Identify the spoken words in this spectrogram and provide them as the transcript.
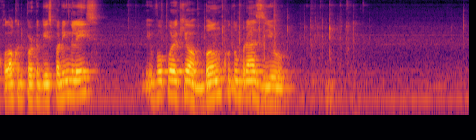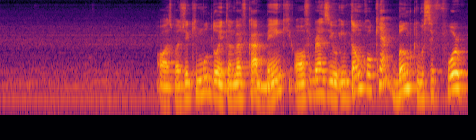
Coloco do português para o inglês e vou por aqui, ó, Banco do Brasil. Ó, você pode ver que mudou, então ele vai ficar Bank of Brasil. Então qualquer banco que você for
